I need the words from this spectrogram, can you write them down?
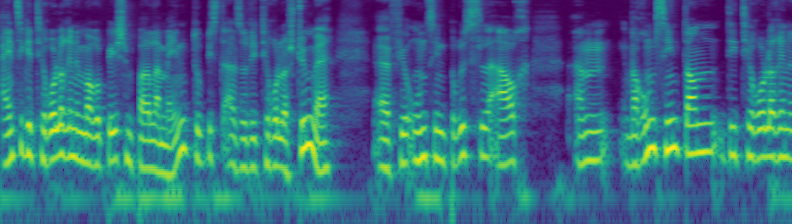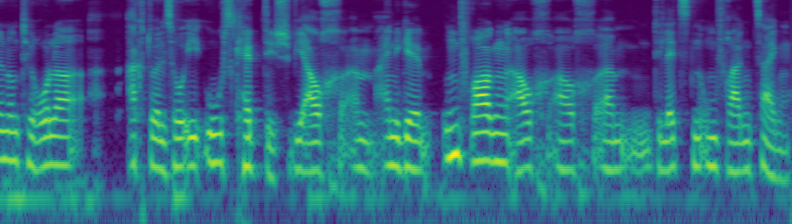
einzige Tirolerin im Europäischen Parlament. Du bist also die Tiroler Stimme äh, für uns in Brüssel auch. Ähm, warum sind dann die Tirolerinnen und Tiroler aktuell so EU-skeptisch, wie auch ähm, einige Umfragen, auch, auch ähm, die letzten Umfragen zeigen?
